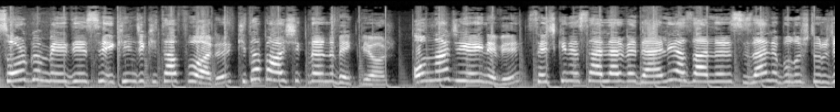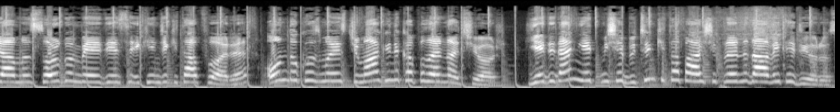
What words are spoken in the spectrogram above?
Sorgun Belediyesi 2. Kitap Fuarı kitap aşıklarını bekliyor. Onlarca yayın evi, seçkin eserler ve değerli yazarları sizlerle buluşturacağımız Sorgun Belediyesi 2. Kitap Fuarı 19 Mayıs Cuma günü kapılarını açıyor. 7'den 70'e bütün kitap aşıklarını davet ediyoruz.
